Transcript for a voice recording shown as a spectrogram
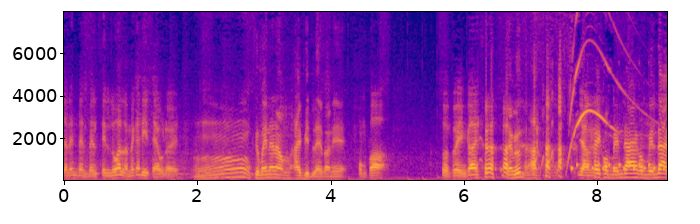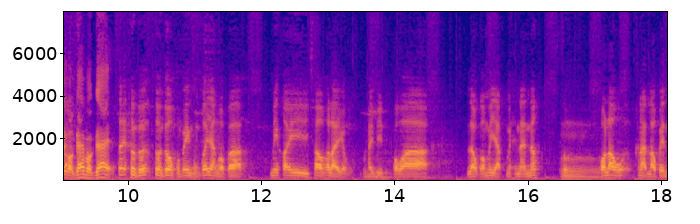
จะเล่นเป็นเบนซินล้วนหรือไม่ก็ดีเซลเลย อืม คือไม่แนะนำไฮบริดเลยตอนนี้ ผมก็ส่วนตัวเองก็ ยังรู้ยังให้คอมเมนต์ได้คอมเมนต์ได้บอกได้บอกได้ ใช่ส่วนตัวส่วนตัวของผมเองผมก็ยังแบบว่าไม่ค่อยชอบเท่าไหร่กับไฮบริดเพราะว่าเราก็ไม่อยากในนั้นเนาะอืมเพราะเราขนาดเราเป็น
